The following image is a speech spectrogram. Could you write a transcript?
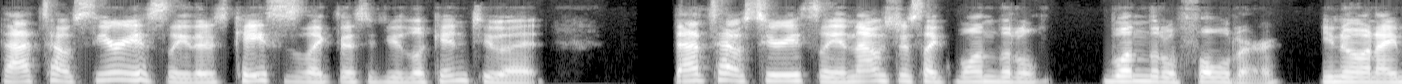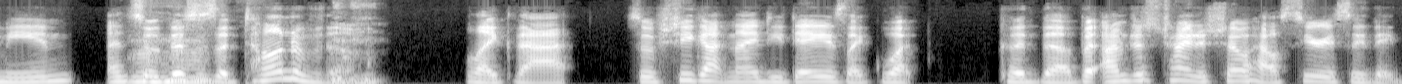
that's how seriously there's cases like this if you look into it that's how seriously and that was just like one little one little folder. You know what i mean? And so this Mhm. is a ton of them like that. So if she got 90 days like what could the but i'm just trying to show how seriously they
